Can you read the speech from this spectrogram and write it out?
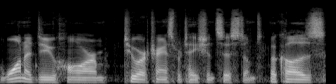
want to do harm to our transportation systems. Because,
